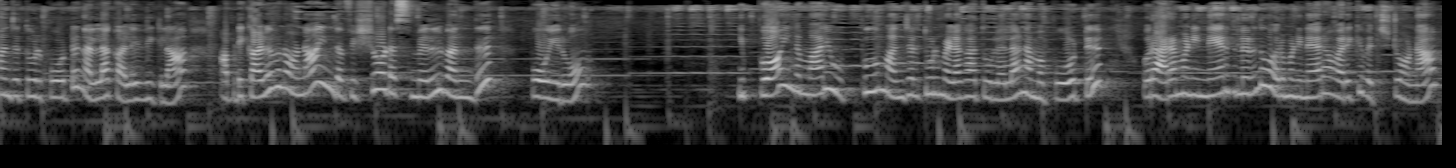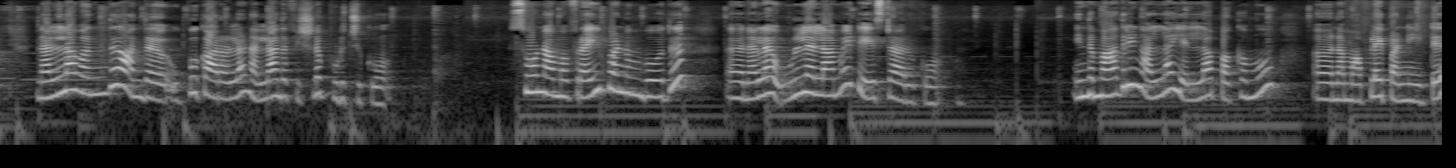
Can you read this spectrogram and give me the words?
மஞ்சத்தூள் போட்டு நல்லா கழுவிக்கலாம். அப்படி கழுவுனோன்னா இந்த ஃபிஷ்ஷோட ஸ்மெல் வந்து போயிடும் இப்போது இந்த மாதிரி உப்பு மஞ்சள் தூள் மிளகாத்தூள் எல்லாம் நம்ம போட்டு ஒரு அரை மணி நேரத்துலேருந்து ஒரு மணி நேரம் வரைக்கும் வச்சிட்டோன்னா நல்லா வந்து அந்த உப்பு காரம்லாம் நல்லா அந்த ஃபிஷ்ஷில் பிடிச்சிக்கும். ஸோ நம்ம ஃப்ரை பண்ணும்போது நல்லா உள்ள எல்லாமே டேஸ்ட்டாக இருக்கும். இந்த மாதிரி நல்லா எல்லா பக்கமும் நம்ம அப்ளை பண்ணிட்டு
